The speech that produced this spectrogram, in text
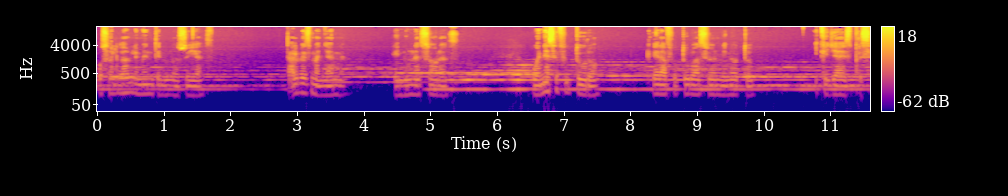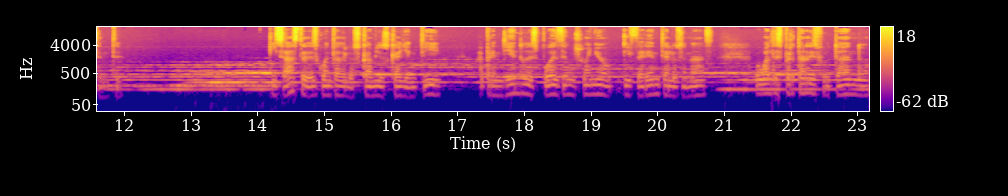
o saludablemente en unos días, tal vez mañana, en unas horas, o en ese futuro que era futuro hace un minuto y que ya es presente. Quizás te des cuenta de los cambios que hay en ti, aprendiendo después de un sueño diferente a los demás, o al despertar disfrutando,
